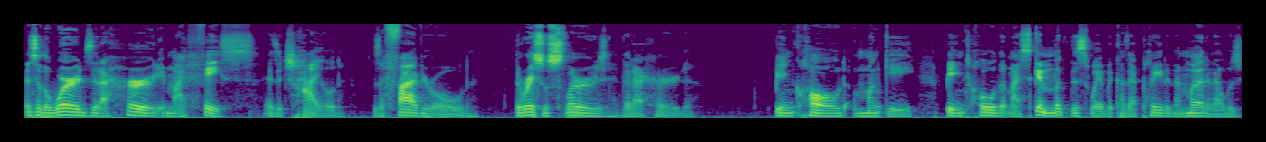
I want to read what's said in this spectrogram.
and so the words that I heard in my face as a child, as a five year old, the racial slurs that I heard, being called a monkey, being told that my skin looked this way because I played in the mud and I was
